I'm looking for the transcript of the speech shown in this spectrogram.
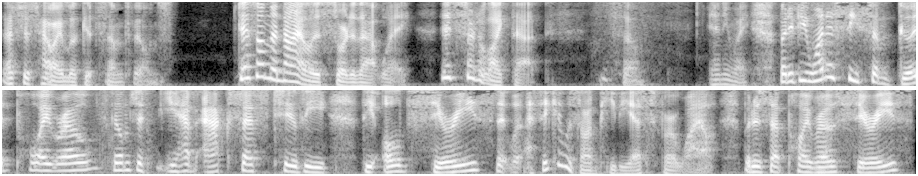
that's just how I look at some films. Death on the Nile is sort of that way. It's sort of like that. So, anyway, but if you want to see some good Poirot films, if you have access to the the old series that I think it was on PBS for a while, but it was that Poirot series.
